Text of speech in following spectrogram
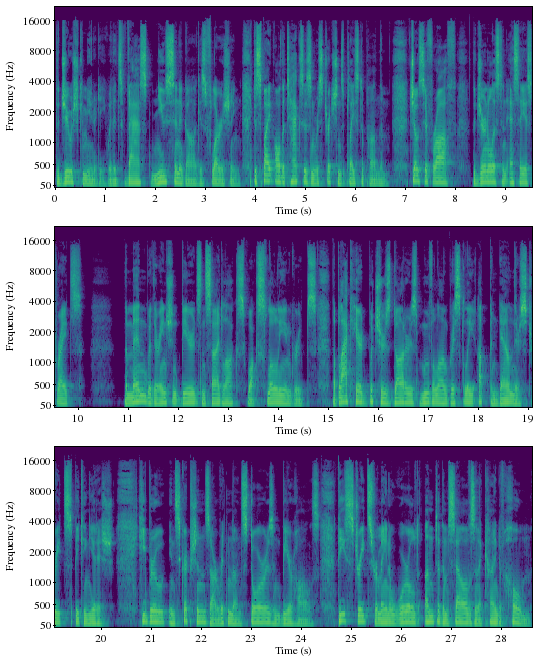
the Jewish community, with its vast new synagogue, is flourishing, despite all the taxes and restrictions placed upon them. Joseph Roth, the journalist and essayist, writes the men with their ancient beards and sidelocks walk slowly in groups. The black haired butchers' daughters move along briskly up and down their streets speaking Yiddish. Hebrew inscriptions are written on stores and beer halls. These streets remain a world unto themselves and a kind of home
